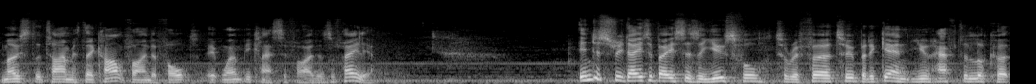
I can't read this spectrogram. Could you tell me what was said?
most of the time, if they can't find a fault, it won't be classified as a failure. Industry databases are useful to refer to, but again, you have to look at,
